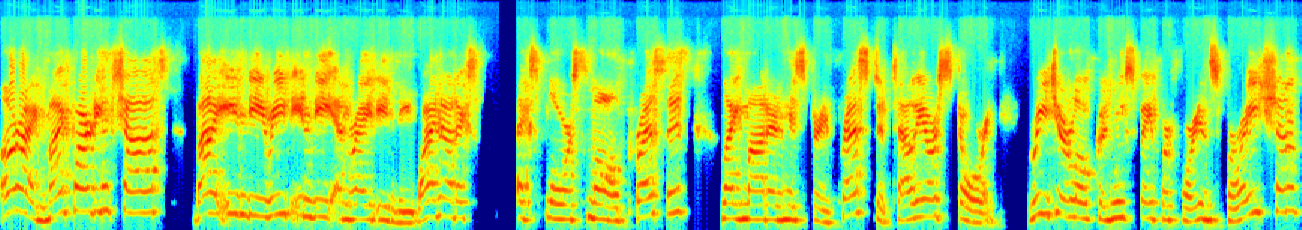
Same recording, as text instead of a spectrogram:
All right, my parting shots. Buy indie, read indie, and write indie. Why not ex- explore small presses like Modern History Press to tell your story? Read your local newspaper for inspiration.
